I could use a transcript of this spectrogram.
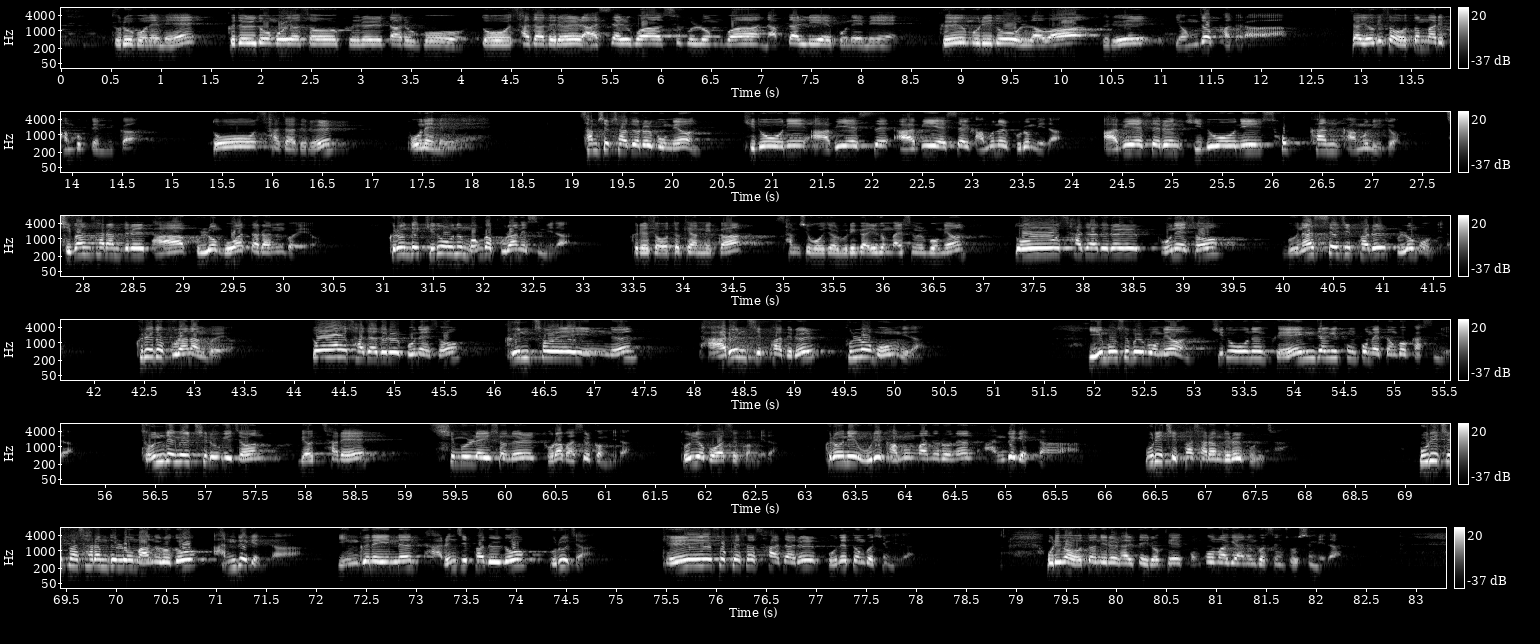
두루 보내매 그들도 모여서 그를 따르고 또 사자들을 아셀과 수불론과 납달리에 보내매 그 무리도 올라와 그를 영접하더라. 자, 여기서 어떤 말이 반복됩니까? 또 사자들을 보내매. 34절을 보면 기도온이 아비에셀, 아비에셀 가문을 부릅니다. 아비에셀은 기도온이 속한 가문이죠. 집안 사람들을 다 불러 모았다라는 거예요. 그런데 기도온은 뭔가 불안했습니다. 그래서 어떻게 합니까? 35절 우리가 읽은 말씀을 보면 또 사자들을 보내서 문하세 지파를 불러 모읍니다. 그래도 불안한 거예요. 또 사자들을 보내서 근처에 있는 다른 지파들을 불러 모읍니다. 이 모습을 보면 기도원은 굉장히 꼼꼼했던 것 같습니다. 전쟁을 치르기 전 몇 차례 시뮬레이션을 돌아봤을 겁니다. 돌려보았을 겁니다. 그러니 우리 가문만으로는 안 되겠다. 우리 지파 사람들을 부르자. 우리 지파 사람들로만으로도 안 되겠다. 인근에 있는 다른 지파들도 부르자. 계속해서 사자를 보냈던 것입니다. 우리가 어떤 일을 할 때 이렇게 꼼꼼하게 하는 것은 좋습니다.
